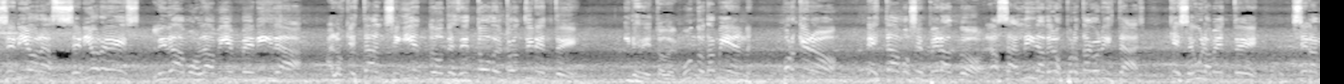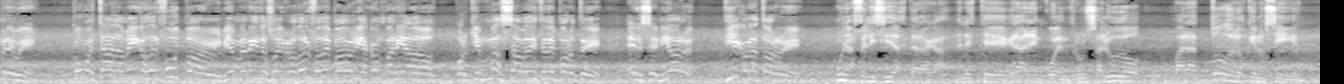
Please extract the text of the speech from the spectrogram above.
Señoras, señores, le damos la bienvenida a los que están siguiendo desde todo el continente y desde todo el mundo también. ¿Por qué no? Estamos esperando la salida de los protagonistas, que seguramente será breve. ¿Cómo están amigos del fútbol? Bienvenidos, soy Rodolfo de Paoli, acompañado por quien más sabe de este deporte, el señor Diego Latorre. Una felicidad estar acá, en este gran encuentro. Un saludo para todos los que nos siguen.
